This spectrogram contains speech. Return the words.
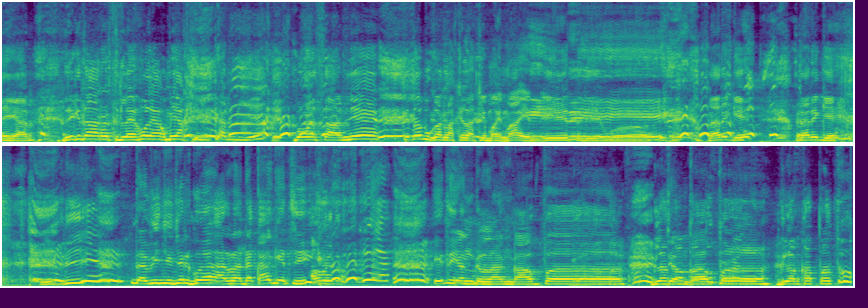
Iya kan? Jadi kita harus di level yang meyakinkan dia bahwasannya kita bukan laki-laki main-main. Itu dia, Bu. Menarik ya? Menarik ya? Jadi Tapi jujur gue rada kaget sih. Itu? yang gelang kapel, Gelang jam kapal tuh kapel. pernah- gelang kapal tuh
